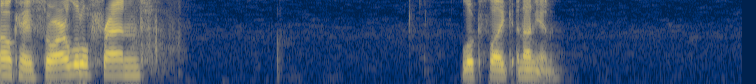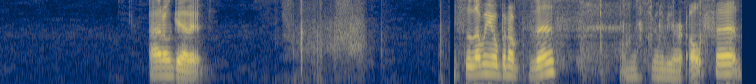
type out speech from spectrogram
Okay, so our little friend looks like an onion. I don't get it. So then we open up this, and this is going to be our outfit.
